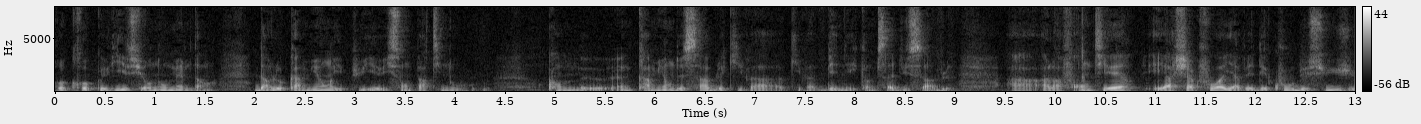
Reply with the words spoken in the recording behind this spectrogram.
recroquevillés sur nous, même dans, dans le camion. Et puis ils sont partis nous comme euh, un camion de sable qui va, qui va baigner comme ça du sable à, la frontière. Et à chaque fois, il y avait des coups dessus. Je,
